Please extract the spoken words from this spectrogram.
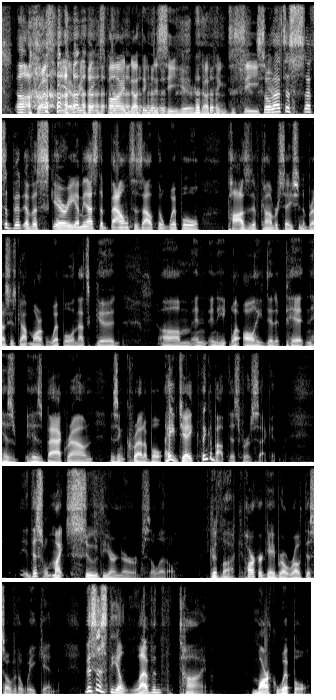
Trust me, everything's fine. Nothing to see here. Nothing to see. So here. that's a that's a bit of a scary. I mean, that's the balances out the Whipple positive conversation. Nebraska's got Mark Whipple, and that's good. Um, and and he what all he did at Pitt and his his background is incredible. Hey, Jake, think about this for a second. This might soothe your nerves a little. Good luck. Parker Gabriel wrote this over the weekend. This is the 11th time Mark Whipple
